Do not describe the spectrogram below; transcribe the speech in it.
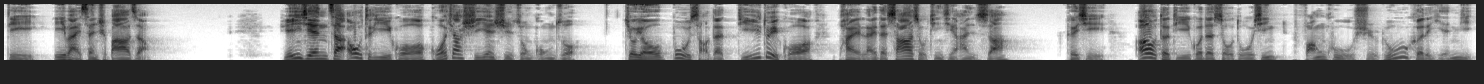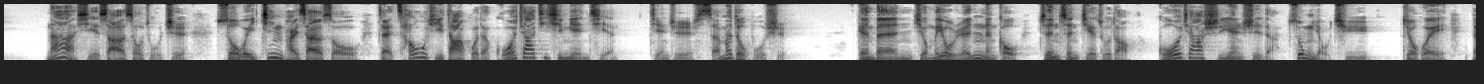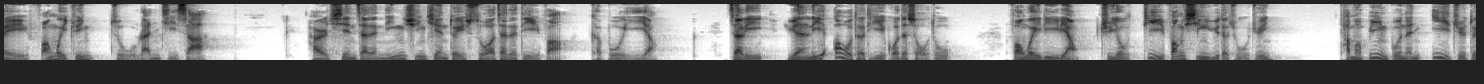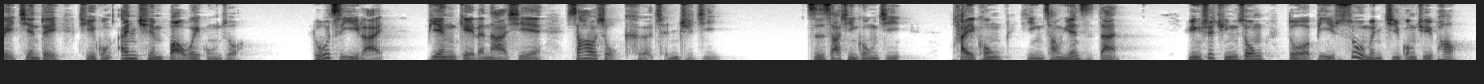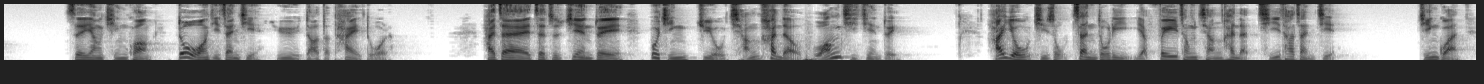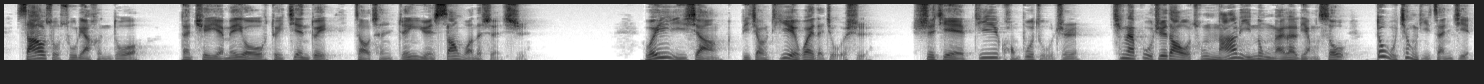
第一百三十八章，原先在奥特帝国国家实验室中工作，就有不少的敌对国派来的杀手进行暗杀。可惜奥特帝国的首都星防护是如何的严密，那些杀手组织，所谓金牌杀手，在超级大国的国家机器面前，简直什么都不是，根本就没有人能够真正接触到国家实验室的重要区域。就会被防卫军阻拦击杀，而现在的宁勋舰队所在的地方可不一样，这里远离奥特帝国的首都，防卫力量只有地方信誉的驻军，他们并不能一直对舰队提供安全保卫工作。如此一来，便给了那些杀手可乘之机：自杀性攻击、太空隐藏原子弹。陨石群中躲避数门激光巨炮，这样情况斗王级战舰遇到的太多了。还在这支舰队不仅具有强悍的王级舰队，还有几艘战斗力也非常强悍的其他战舰。尽管杀手数量很多，但却也没有对舰队造成人员伤亡的损失。唯一一项比较例外的就是世界第一恐怖组织。竟然不知道从哪里弄来了两艘斗将级战舰，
